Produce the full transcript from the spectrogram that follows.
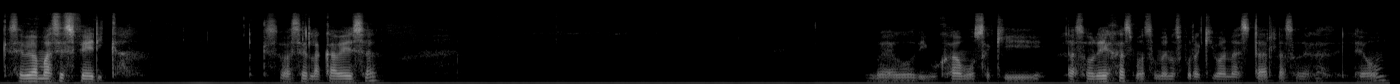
que se vea más esférica que se va a hacer la cabeza luego dibujamos aquí las orejas más o menos por aquí van a estar las orejas del león.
